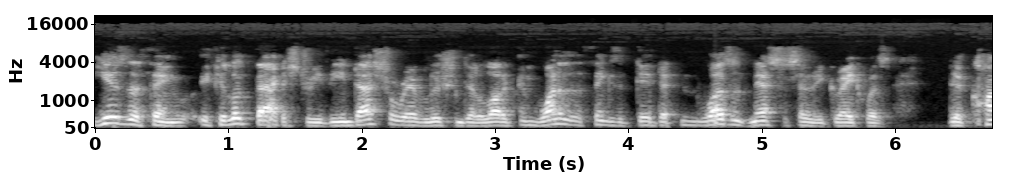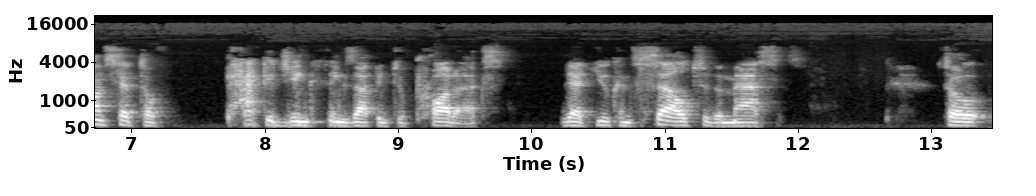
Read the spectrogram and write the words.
here's the thing. If you look back history, the Industrial Revolution did a lot of, and one of the things it did that wasn't necessarily great was the concept of packaging things up into products that you can sell to the masses. So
